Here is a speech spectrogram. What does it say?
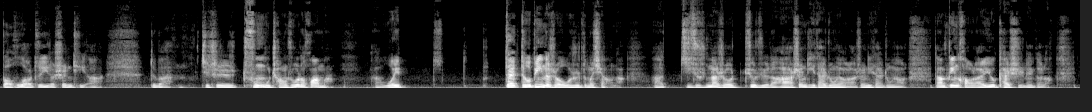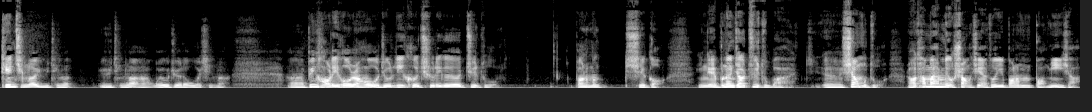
保护好自己的身体啊，对吧？就是父母常说的话嘛啊，我也在得病的时候我是这么想的啊，就是那时候就觉得啊身体太重要了，身体太重要了。但病好了又开始那个了，天晴了雨停了雨停了啊，我又觉得我行了。呃，病好了以后，然后我就立刻去了一个剧组，帮他们写稿，应该也不能叫剧组吧，呃，项目组。然后他们还没有上线，所以帮他们保密一下。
